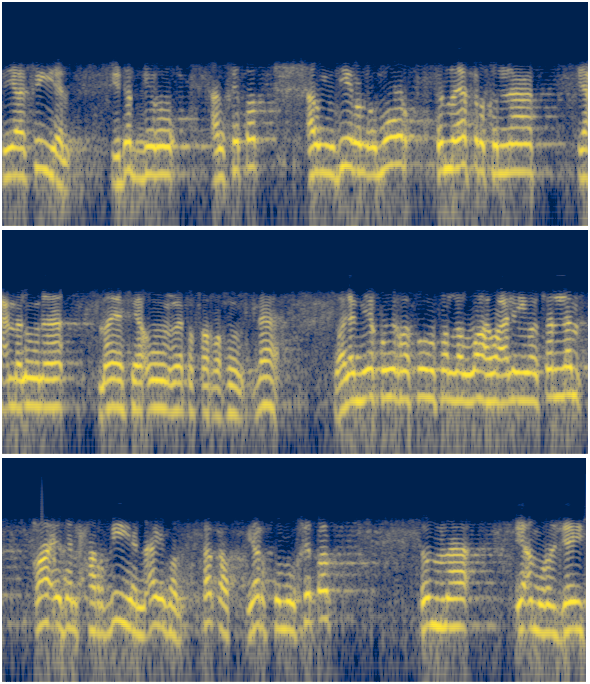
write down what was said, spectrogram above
سياسيا يدبر الخطط أو يدير الأمور ثم يترك الناس يعملون ما يشاءون ويتصرفون. لا. ولم يكن الرسول صلى الله عليه وسلم قائدا حربيا أيضا فقط يرسم الخطط ثم يأمر الجيش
